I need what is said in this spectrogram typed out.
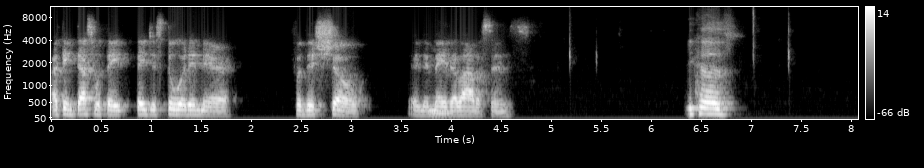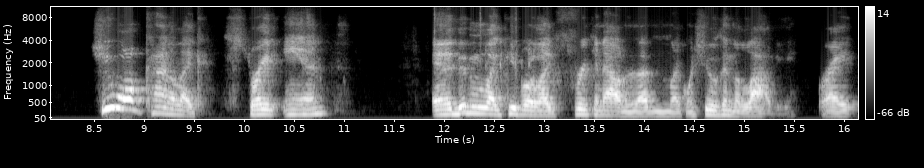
I think that's what they they just threw it in there for this show, and it made a lot of sense. because she walked kind of like straight in, and it didn't like people were like freaking out and nothing like when she was in the lobby, right?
